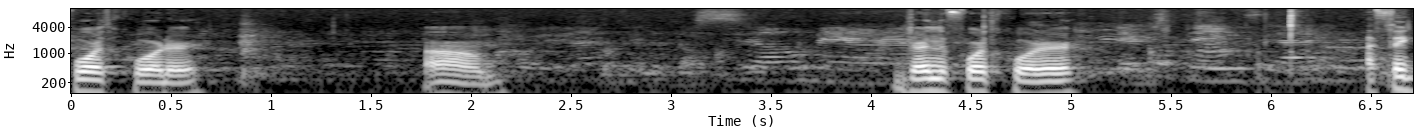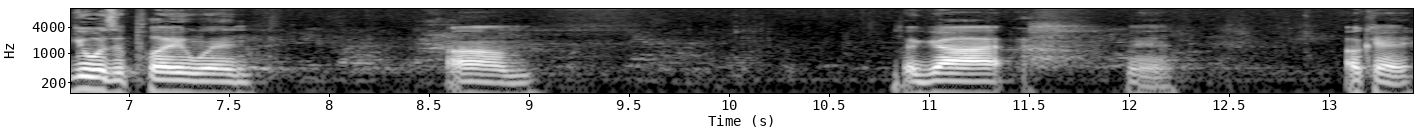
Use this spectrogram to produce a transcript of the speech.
Fourth quarter. Um, during the fourth quarter, I think it was a play when um, the guy, man, okay,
